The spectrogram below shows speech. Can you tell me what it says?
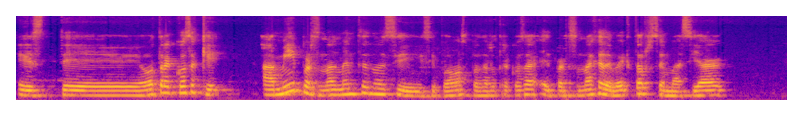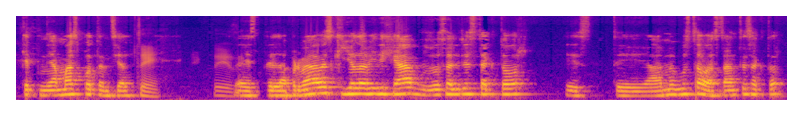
Este, otra cosa que a mí personalmente, no sé si, si podemos pasar otra cosa, el personaje de Vector se me hacía que tenía más potencial. Sí. Este, la primera vez que yo la vi dije, ah, pues va a salir este actor. Este, a mí me gusta bastante ese actor.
